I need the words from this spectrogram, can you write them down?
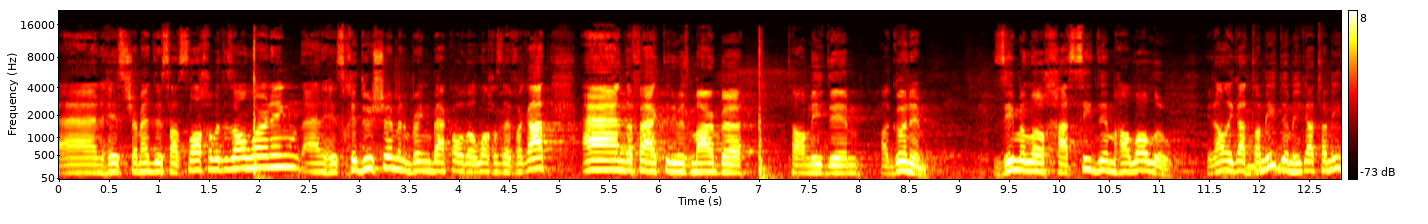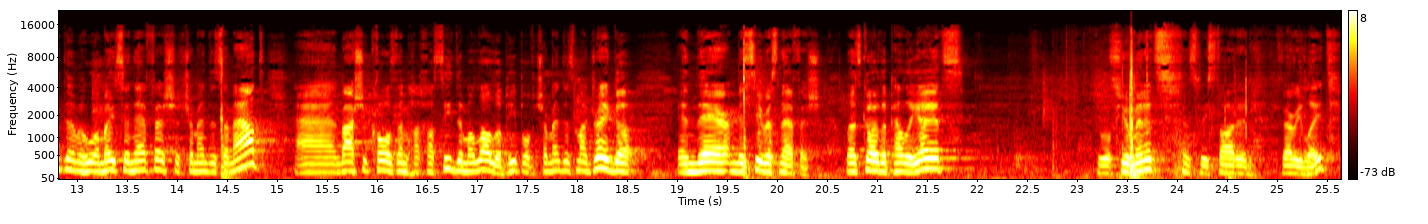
and his tremendous haslacha with his own learning, and his chidushim, and bringing back all the halachas they forgot, and the fact that he was marbe Talmidim Agunim. Zimelo Chasidim Halalu. He not only got Talmidim, he got Talmidim who are Mesa Nefesh, a tremendous amount, and Rashi calls them Hachasidim Halalu, people of tremendous Madrega in their Mesiris Nefesh. Let's go to the Pele Yoetz. Do a few minutes since we started very late.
